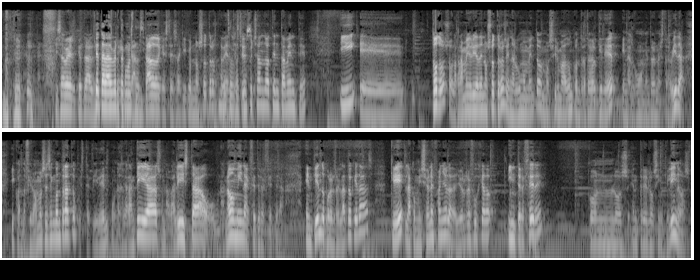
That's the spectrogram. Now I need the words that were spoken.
Isabel, ¿qué tal? ¿Qué tal, Alberto? ¿Cómo estás? Encantado de que estés aquí con nosotros. A ver, te estoy escuchando atentamente y eh, todos, o la gran mayoría de nosotros, en algún momento hemos firmado un contrato de alquiler en algún momento de nuestra vida. Y cuando firmamos ese contrato, pues te piden unas garantías, una balista o una nómina, etcétera, etcétera. Entiendo por el relato que das que la Comisión Española de Ayuda al Refugiado intercede con los, entre los inquilinos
